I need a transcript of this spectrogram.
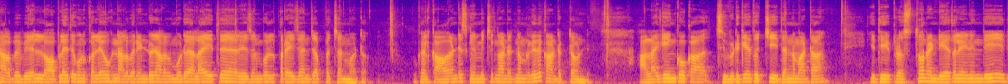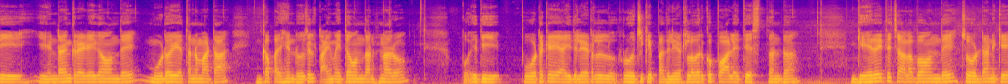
నలభై వేలు లోపల అయితే కొనుక్కోలే ఒక నలభై రెండు నలభై మూడు ఎలా అయితే రీజనబుల్ ప్రైస్ అని చెప్పొచ్చు అనమాట ఒకవేళ కావాలంటే స్క్రీన్ ఇచ్చిన కాంటాక్ట్ నెంబర్కి అయితే కాంటాక్ట్ అవ్వండి. అలాగే ఇంకొక చివిడి గేదె వచ్చి ఇదన్నమాట. ఇది ప్రస్తుతం రెండు ఈతలు ఏనింది ఇది ఏండానికి రెడీగా ఉంది. మూడో ఈత అన్నమాట. ఇంకా పదిహేను రోజులు టైం అయితే ఉందంటున్నారు. ఇది పూటకి ఐదు లీటర్లు రోజుకి పది లీటర్ల వరకు పాలు అయితే ఇస్తుందంట. గేదె అయితే చాలా బాగుంది చూడడానికి.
